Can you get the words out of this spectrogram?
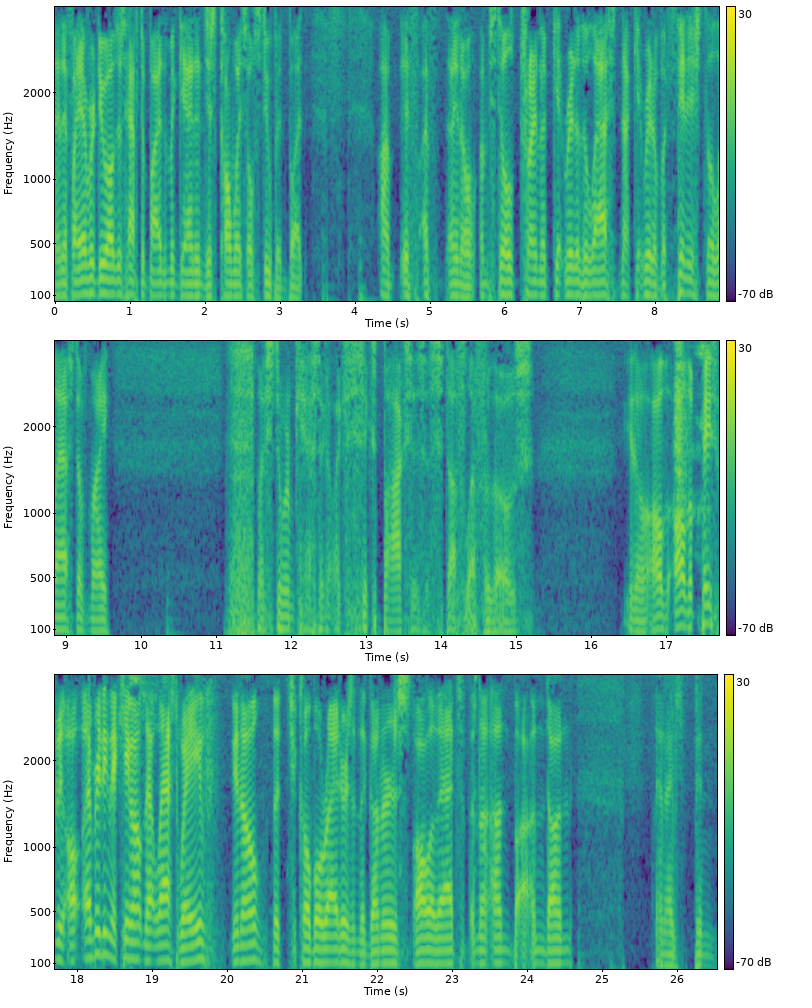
and if I ever do, I'll just have to buy them again and just call myself stupid. But um, if I've, you know, I'm still trying to get rid of the last, not get rid of, but finish the last of my my Stormcast. I got like six boxes of stuff left for those. You know, all all the basically all, everything that came out in that last wave. You know, the Chocobo Riders and the Gunners, all of that's un- un- undone. And I've been,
